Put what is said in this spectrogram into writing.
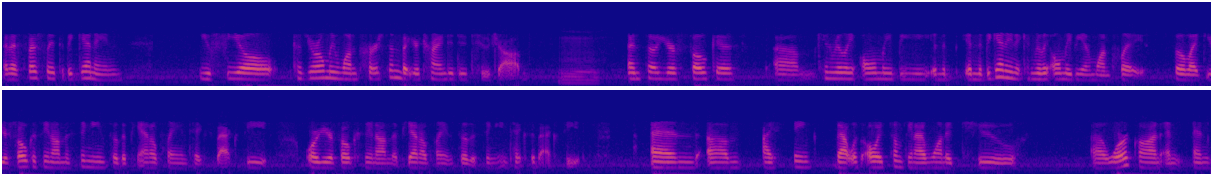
and especially at the beginning, you feel because you're only one person, but you're trying to do two jobs, Mm. and so your focus um, can really only be in the in the beginning. It can really only be in one place. So like you're focusing on the singing, so the piano playing takes a back seat, or you're focusing on the piano playing, so the singing takes a back seat. And um, I think that was always something I wanted to uh, work on and and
